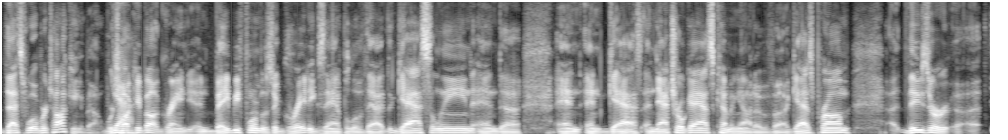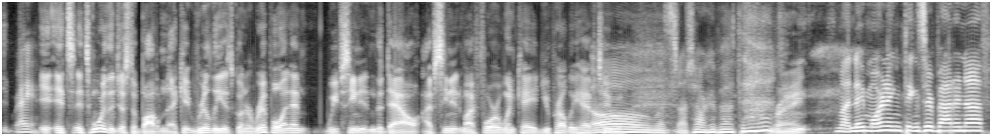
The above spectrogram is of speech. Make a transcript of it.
that's what we're talking about. We're Yeah. talking about grain, and baby formula is a great example of that. The gasoline and uh, and and gas and natural gas coming out of uh, Gazprom. Uh, these are uh, Right. it- it's it's more than just a bottleneck. It really is going to ripple, and then we've seen it in the Dow. I've seen it in my 401k, and you probably have too. Oh, let's not talk about that. Right. Monday morning, things are bad enough.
